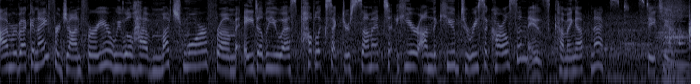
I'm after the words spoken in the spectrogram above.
I'm Rebecca Knight for John Furrier. We will have much more from AWS Public Sector Summit here on theCUBE. Teresa Carlson is coming up next. Stay tuned.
